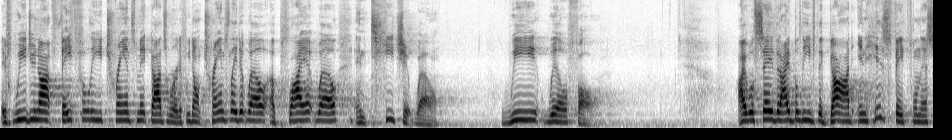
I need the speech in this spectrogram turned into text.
If we do not faithfully transmit God's word, if we don't translate it well, apply it well, and teach it well, we will fall. I will say that I believe that God, in his faithfulness,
